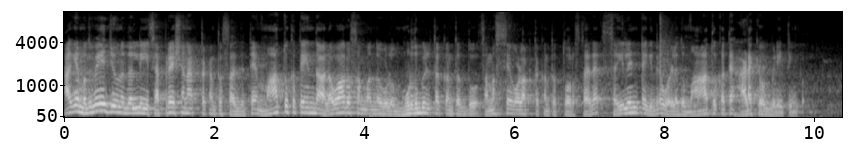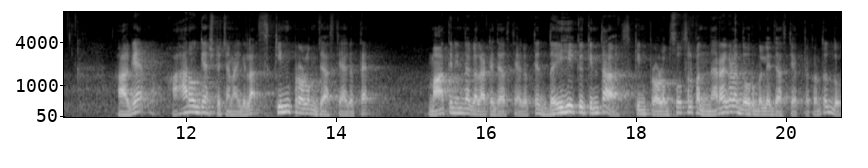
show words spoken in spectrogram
ಹಾಗೆ ಮದುವೆ ಜೀವನದಲ್ಲಿ ಸಪ್ರೇಷನ್ ಆಗ್ತಕ್ಕಂಥ ಸಾಧ್ಯತೆ, ಮಾತುಕತೆಯಿಂದ ಹಲವಾರು ಸಂಬಂಧಗಳು ಮುರಿದು ಬೀಳ್ತಕ್ಕಂಥದ್ದು, ಸಮಸ್ಯೆಗಳಾಗ್ತಕ್ಕಂಥದ್ದು ತೋರಿಸ್ತಾ ಇದೆ. ಸೈಲೆಂಟಾಗಿದ್ದರೆ ಒಳ್ಳೆಯದು ಮಾತುಕತೆ ಹಾಡಕ್ಕೆ ಹೋಗ್ಬಿಡಿ ತಿಂಗಳು. ಹಾಗೆ ಆರೋಗ್ಯ ಅಷ್ಟು ಚೆನ್ನಾಗಿಲ್ಲ ಸ್ಕಿನ್ ಪ್ರಾಬ್ಲಮ್ ಜಾಸ್ತಿ ಆಗುತ್ತೆ, ಮಾತಿನಿಂದ ಗಲಾಟೆ ಜಾಸ್ತಿ ಆಗುತ್ತೆ, ದೈಹಿಕಕ್ಕಿಂತ ಸ್ಕಿನ್ ಪ್ರಾಬ್ಲಮ್ಸು ಸ್ವಲ್ಪ ನರಗಳ ದೌರ್ಬಲ್ಯ ಜಾಸ್ತಿ ಆಗ್ತಕ್ಕಂಥದ್ದು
